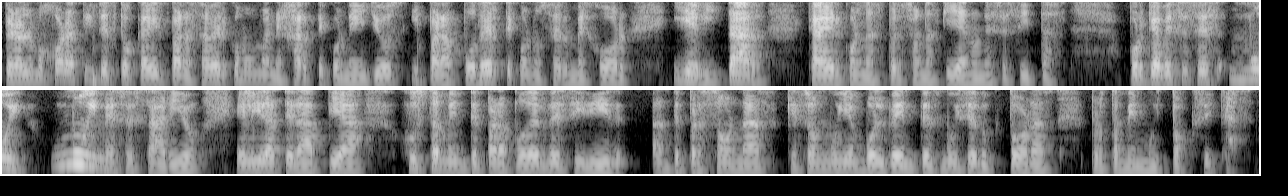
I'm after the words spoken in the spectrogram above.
pero a lo mejor a ti te toca ir para saber cómo manejarte con ellos y para poderte conocer mejor y evitar caer con las personas que ya no necesitas porque a veces es muy, muy necesario el ir a terapia justamente para poder decidir ante personas que son muy envolventes, muy seductoras, pero también muy tóxicas.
